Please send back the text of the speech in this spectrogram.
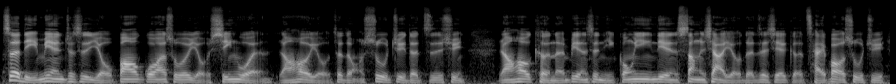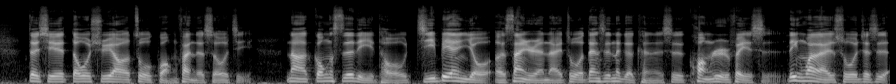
这里面就是有包括说有新闻，然后有这种数据的资讯，然后可能变成是你供应链上下游的这些个财报数据，这些都需要做广泛的收集。那公司里头即便有 assign 人来做，但是那个可能是旷日费时。另外来说，就是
